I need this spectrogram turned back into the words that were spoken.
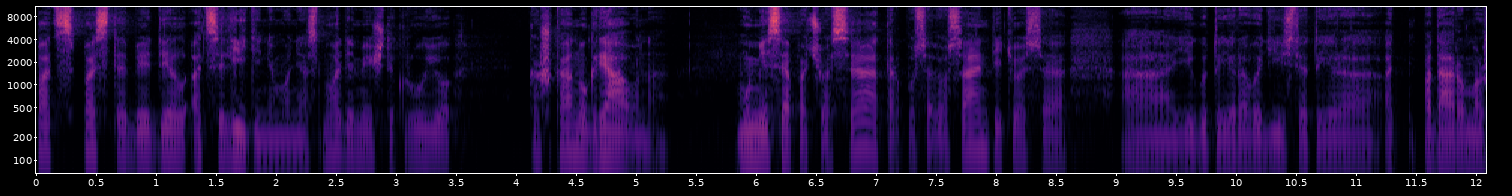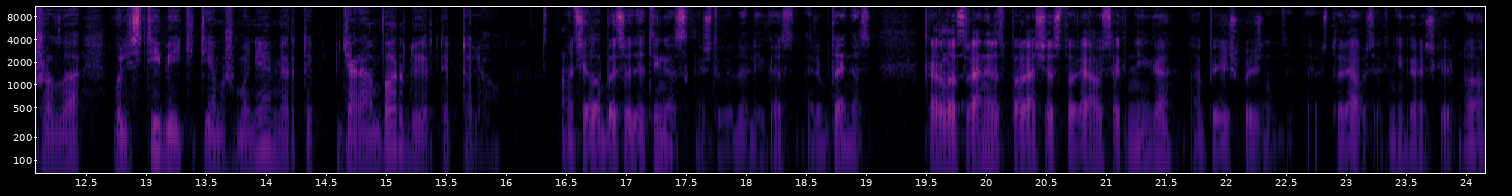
pats pastebi dėl atsilyginimo, nes nuodėmė iš tikrųjų kažką nugriauna. Mumise pačiuose, tarpusavio santykiuose, jeigu tai yra vadystė, tai yra padaroma žala valstybei, kitiems žmonėms ir taip geram vardui ir taip toliau. O čia labai sudėtingas iš tikrųjų dalykas, rimtai, nes Karlas Raneris parašė storiausią knygą apie išpažinti. Tai storiausią knygą, reiškia, nuo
